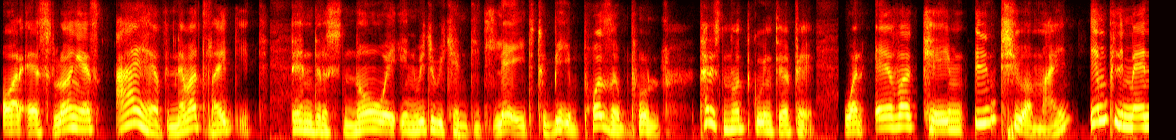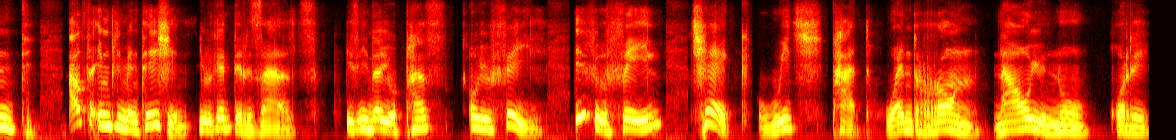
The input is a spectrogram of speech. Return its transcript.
or as long as I have never tried it, then there's no way in which we can declare it to be impossible. That is not going to happen. Whatever came into your mind, implement. After implementation, you'll get the results. It's either you pass or you fail. If you fail, check which part went wrong. Now you know gore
